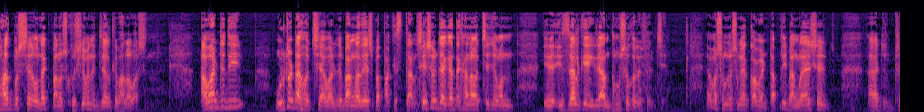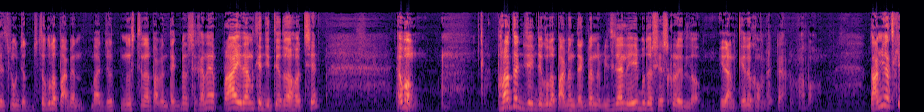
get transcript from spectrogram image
ভারতবর্ষের অনেক মানুষ খুশি হবেন ইসরায়েলকে ভালোবাসেন। আবার যদি উল্টোটা হচ্ছে আবার যে বাংলাদেশ বা পাকিস্তান, সেই সব জায়গায় দেখানো হচ্ছে যেমন ইসরায়েলকে ইরান ধ্বংস করে ফেলছে। এবং সঙ্গে সঙ্গে কমেন্ট আপনি বাংলাদেশের ফেসবুক যত- যতগুলো পাবেন বা নিউজ চ্যানেল পাবেন, দেখবেন সেখানে প্রায় ইরানকে জিতিয়ে দেওয়া হচ্ছে। এবং ভারতের যে, যেগুলো পাবেন, দেখবেন ইসরায়েল এই বোধহয় শেষ করে দিল ইরানকে, এরকম একটা আবহাওয়া তো আমি আজকে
